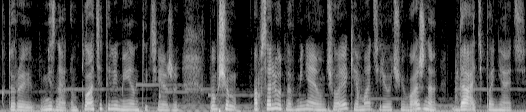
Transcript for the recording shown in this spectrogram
который, не знаю, там, платит элементы те же. В общем, абсолютно вменяемом человеке матери очень важно дать понять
